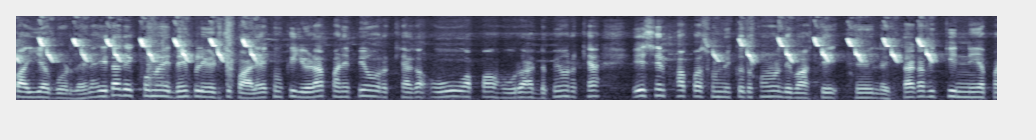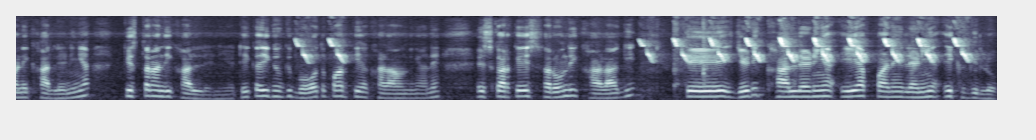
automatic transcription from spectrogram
ਪਾਈਆ ਗੁੜ ਲੈਣਾ ਇਹ ਤਾਂ ਦੇਖੋ ਮੈਂ ਇਦਾਂ ਹੀ ਪਲੇਟ 'ਚ ਪਾ ਲਿਆ ਕਿਉਂਕਿ ਜਿਹੜਾ ਆਪਾਂ ਨੇ ਭਿਉਂ ਰੱਖਿਆਗਾ ਉਹ ਆਪਾਂ ਹੋਰ ਅੱਡ ਭਿਉਂ ਰੱਖਿਆ। ਇਹ ਸਿਰਫ ਆਪਾਂ ਤੁਹਾਨੂੰ ਇੱਕ ਦਿਖਾਉਣ ਦੇ ਵਾਸਤੇ ਇਹ ਲੈਤਾ ਵੀ ਕਿੰਨੇ ਆਪਾਂ ਨੇ ਖਾ ਲੈਣੀ ਆ, ਕਿਸ ਤਰ੍ਹਾਂ ਦੀ ਖਾਲ ਲੈਣੀ ਹੈ ਠੀਕ ਹੈ ਜੀ? ਕਿਉਂਕਿ ਬਹੁਤ ਭਾਰਤੀਆਂ ਖਾਲਾਂ ਆਉਂਦੀਆਂ ਨੇ। ਇਸ ਕਰਕੇ ਇਹ ਸਰੋਂ ਦੀ ਖਾਲ ਆ ਗਈ। ਤੇ ਜਿਹੜੀ ਖਾਲ ਲੈਣੀ ਆ, ਇਹ ਆਪਾਂ ਨੇ ਲੈਣੀ ਆ 1 ਕਿਲੋ।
